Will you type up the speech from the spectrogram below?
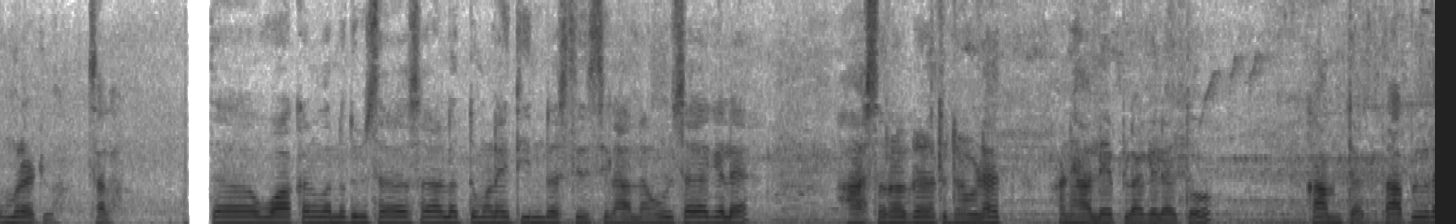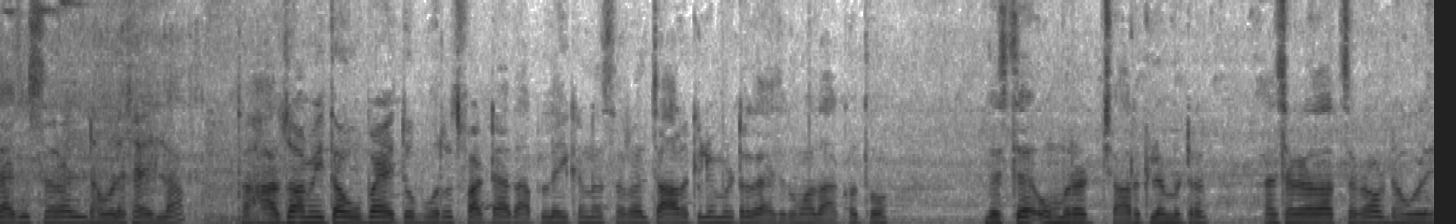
उमरटला. चला. तर वाकणवरनं तुम्ही सरळ सरळ आलात तुम्हाला हे तीन रस्ते दिसतील. हा लहुळ सगळा गेला आहे हा सरळ गेला तो ढवळ्यात. आणि हा लेपला गेला आहे तो कामत्यात. तर आपल्याला जायचं सरळ ढवळ्या साईडला. तर हा जो आम्ही इथं उभा आहे तो बोरच फाट्यात आपल्याला इकडनं सरळ चार किलोमीटर जायचं तुम्हाला दाखवतो. जसं उमरट चार किलोमीटर. आणि सगळ्यात आजचं गाव ढवळे.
